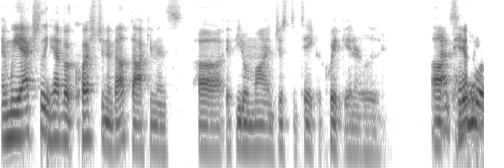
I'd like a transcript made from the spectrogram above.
And we actually have a question about documents, uh, if you don't mind, just to take a quick interlude. Uh, Absolutely. Pamela,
